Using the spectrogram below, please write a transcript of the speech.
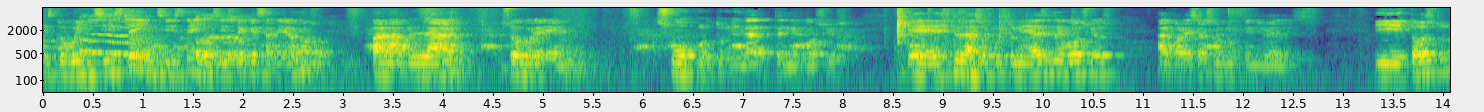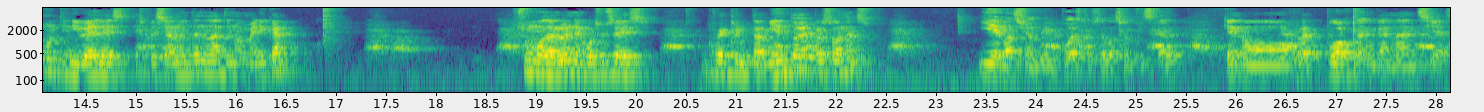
Estuvo, insiste, insiste, insiste que saliéramos para hablar sobre su oportunidad de negocios. Que las oportunidades de negocios, al parecer, son multiniveles. Y todos estos multiniveles, especialmente en Latinoamérica, su modelo de negocios es reclutamiento de personas y evasión de impuestos, evasión fiscal, que no reportan ganancias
